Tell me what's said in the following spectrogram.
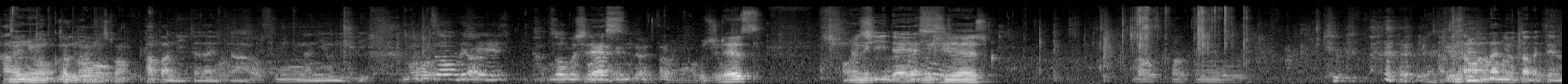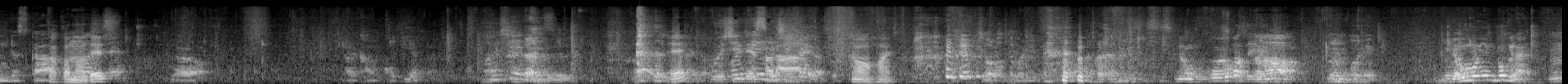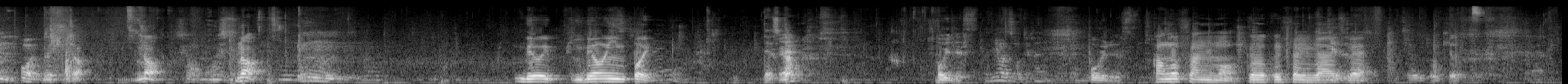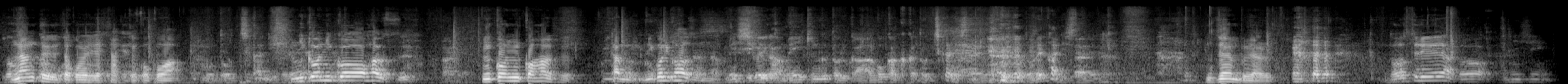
何を食べてるんですかパパにいただいた何おにぎり？鰹節です。かつお節です。うちです。美味しいです。美味しいです。皆さんは何を食べてるんですか？高菜ですあれ完コピーやか美味しいです。え美味しいです。かあはい。でもここ良かったな。病院っぽくない。うん。めっちゃ。なあ。なあ。病院病院っぽい。ですかぽい。です。荷物持って帰るぽい。です。看護師さんにも協力してい。ただい。て全部起きよう何というところでしたっけここは？もうどっちかにするニコニコハウス？ニコニコハウス。多分ニコニコハウスなんだ。飯食うかメイキング撮るか顎かくかどっちかにしたらね。どれかにしたらね。全部やる。どうする？あと二シーン。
